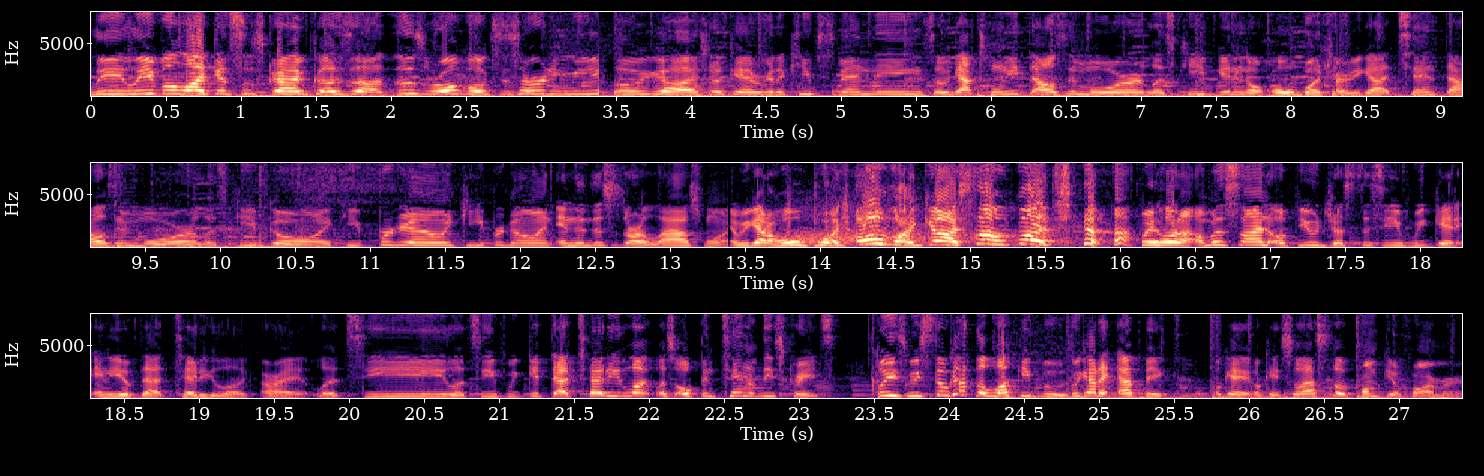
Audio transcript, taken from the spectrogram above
Leave, leave a like and subscribe because uh, this Robux is hurting me. Oh my gosh. Okay. Okay, we're gonna keep spending. So we got 20,000 more. Let's keep getting a whole bunch. Right, we got 10,000 more. Let's keep going. Keep her going. Keep her going. And then this is our last one. And we got a whole bunch. Oh my gosh, so much. Wait, hold on. I'm gonna sign a few just to see if we get any of that Teddy luck. All right, let's see. Let's see if we get that Teddy luck. Let's open 10 of these crates. Please, we still got the lucky boost. We got an epic. Okay, okay, so that's the pumpkin farmer.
